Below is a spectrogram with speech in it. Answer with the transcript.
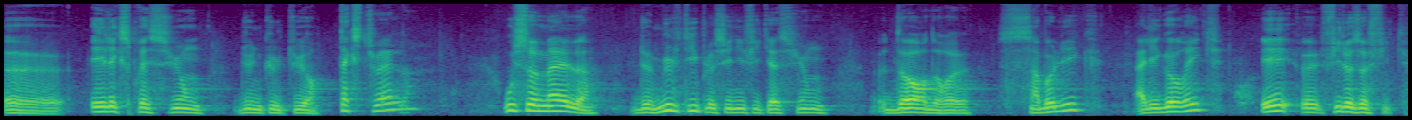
est l'expression d'une culture textuelle où se mêlent de multiples significations d'ordre symbolique, allégorique et euh, philosophique.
